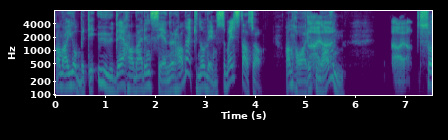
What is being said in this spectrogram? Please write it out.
Han har jobbet i UD, han er en senior. Han er ikke noe hvem som helst, altså. Han har et nei, navn. Ja, ja. Så,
